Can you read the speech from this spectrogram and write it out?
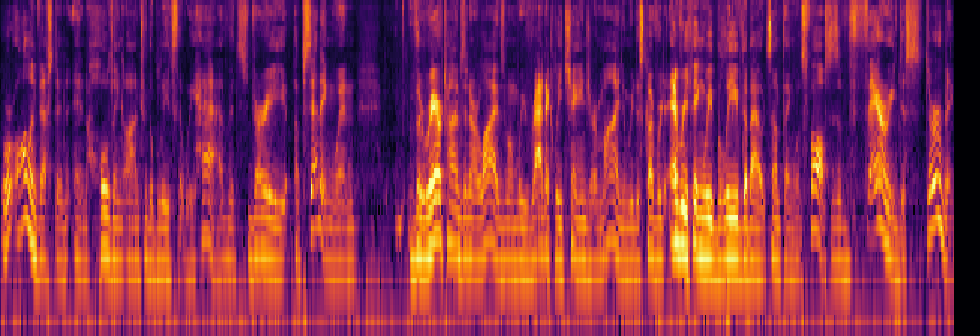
We're all invested in holding on to the beliefs that we have. It's very upsetting when the rare times in our lives when we radically change our mind and we discovered everything we believed about something was false is very disturbing.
